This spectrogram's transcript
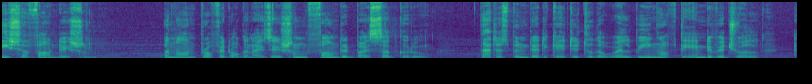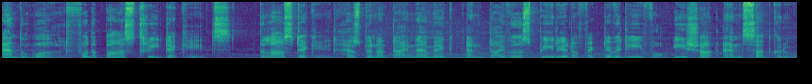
Isha Foundation, a non-profit organization founded by Sadhguru that has been dedicated to the well-being of the individual and the world for the past three decades. The last decade has been a dynamic and diverse period of activity for Isha and Sadhguru.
